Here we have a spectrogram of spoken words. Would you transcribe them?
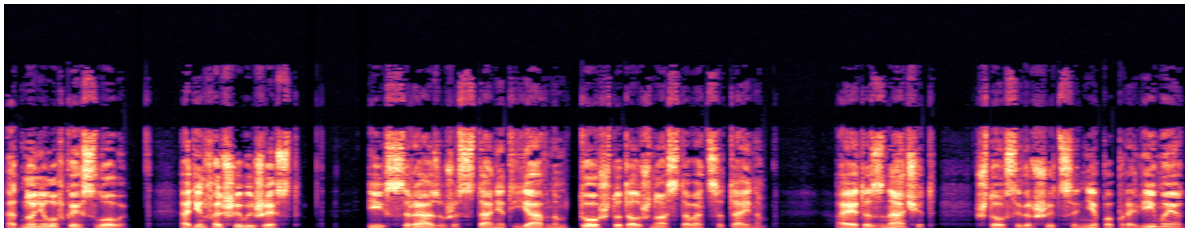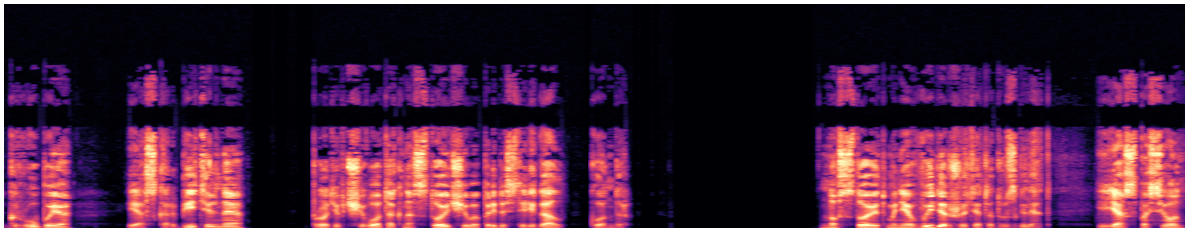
Одно неловкое слово, один фальшивый жест, и сразу же станет явным то, что должно оставаться тайным. А это значит, что совершится непоправимое, грубое и оскорбительное, против чего так настойчиво предостерегал Кондор. Но стоит мне выдержать этот взгляд, и я спасен,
